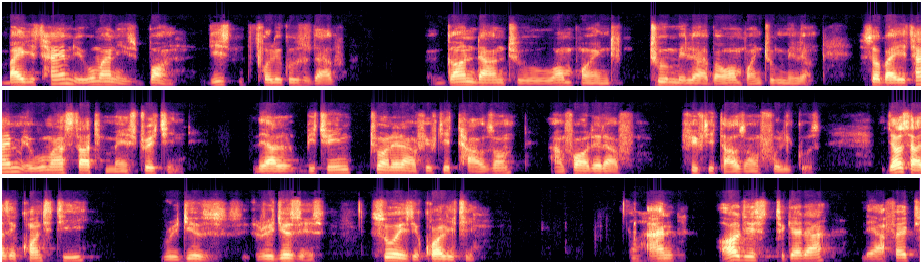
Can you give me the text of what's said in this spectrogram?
By the time the woman is born, these follicles would have gone down to 1.2 million, about 1.2 million. So by the time a woman starts menstruating, they are between 250,000 and 450,000 follicles. Just as the quantity reduce, reduces, so is the quality. Uh-huh. And all this together, they affect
